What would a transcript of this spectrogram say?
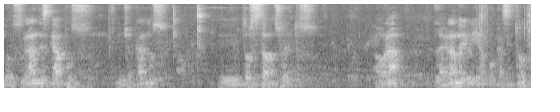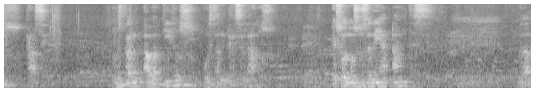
los grandes capos michoacanos, eh, todos estaban sueltos. Ahora, la gran mayoría, o casi todos, casi, están abatidos o están encarcelados. Eso no sucedía antes. ¿verdad?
